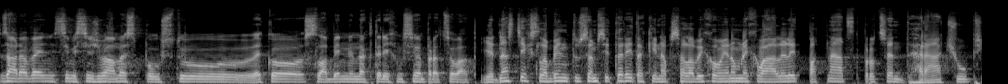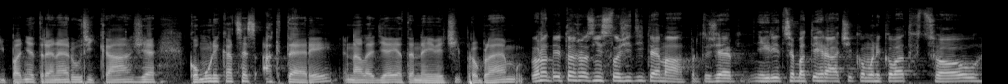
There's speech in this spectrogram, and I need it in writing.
Zároveň si myslím, že máme spoustu jako slabin, na kterých musíme pracovat. Jedna z těch slabin, tu jsem si tady taky napsal, abychom jenom nechválili. 15% hráčů, případně trenérů říká, že komunikace s aktéry na ledě je ten největší problém. Ono je to hrozně složitý téma, protože někdy třeba ty hráči komunikovat chcou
